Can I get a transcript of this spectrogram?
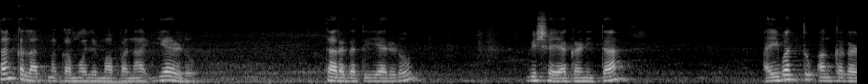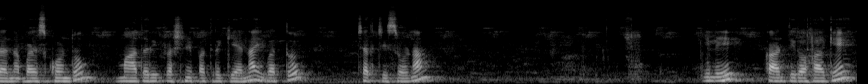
ಸಂಕಲಾತ್ಮಕ ಮೌಲ್ಯಮಾಪನ ಎರಡು, ತರಗತಿ ಎರಡು, ವಿಷಯ ಗಣಿತ ಐವತ್ತು ಅಂಕಗಳನ್ನು ಬಳಸ್ಕೊಂಡು ಮಾದರಿ ಪ್ರಶ್ನೆ ಪತ್ರಿಕೆಯನ್ನು ಇವತ್ತು ಚರ್ಚಿಸೋಣ. ಇಲ್ಲಿ ಕಾಣ್ತಿರೋ ಹಾಗೆ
